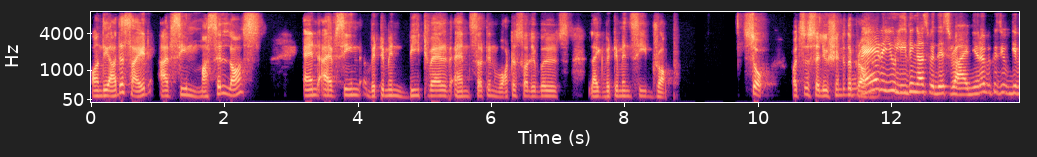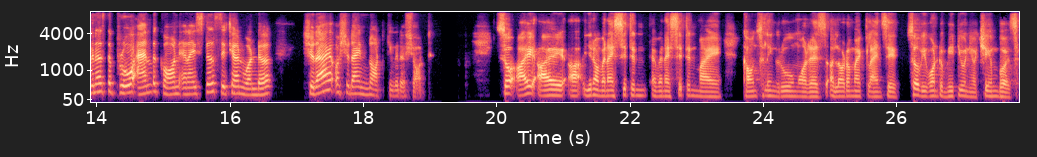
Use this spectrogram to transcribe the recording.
on the other side, I've seen muscle loss and I've seen vitamin B12 and certain water solubles like vitamin C drop. So, what's the solution to the problem? Where are you leaving us with this, Ryan? You know, because you've given us the pro and the con, and I still sit here and wonder should I or should I not give it a shot? So i i uh, you know when i sit in when i sit in my counseling room or as a lot of my clients say so we want to meet you in your chambers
